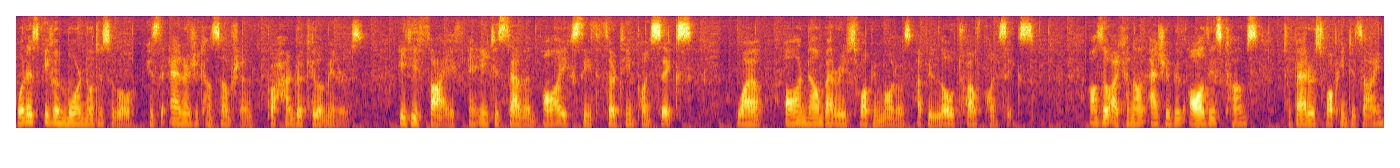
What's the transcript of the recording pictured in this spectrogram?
What is even more noticeable is the energy consumption per 100 kilometers. ET5 and ET7 all exceed 13.6, while all non-battery swapping models are below 12.6. Although I cannot attribute all these comes to battery swapping design,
